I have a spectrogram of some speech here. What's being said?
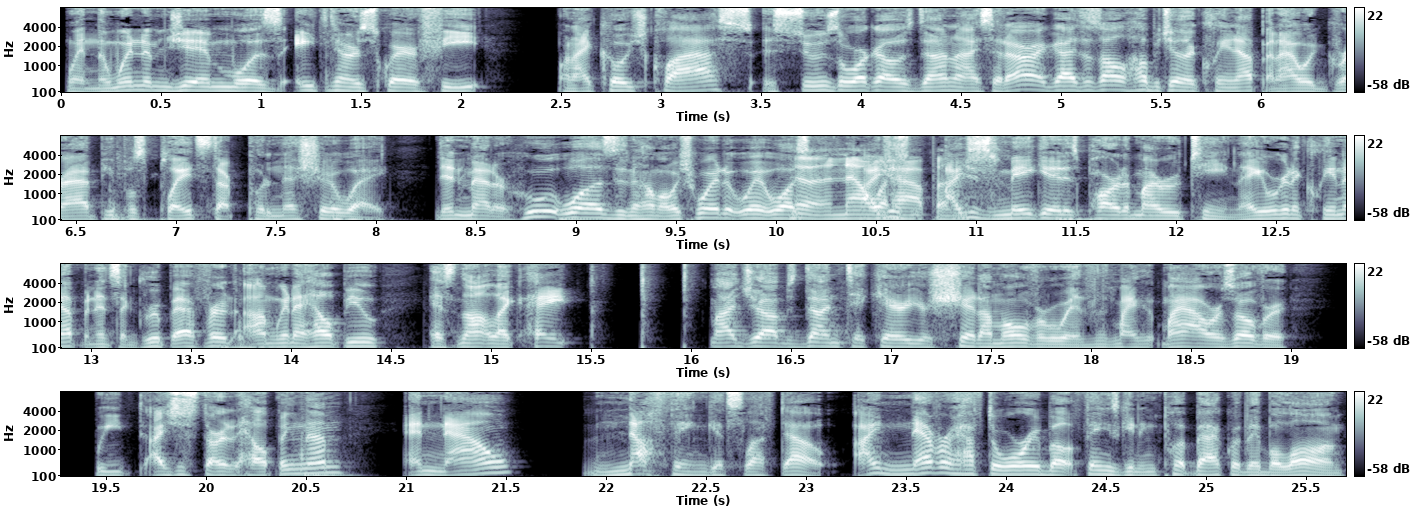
when the Windham gym was 1,800 square feet. When I coached class, as soon as the workout was done, I said, "All right, guys, let's all help each other clean up." And I would grab people's plates, start putting that shit away. Didn't matter who it was, didn't know how much weight it was. Yeah, and now I what just, happens? I just make it as part of my routine. Hey, we're gonna clean up, and it's a group effort. I'm gonna help you. It's not like, hey, my job's done. Take care of your shit. I'm over with. My my hour's over. We I just started helping them, and now nothing gets left out. I never have to worry about things getting put back where they belong.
